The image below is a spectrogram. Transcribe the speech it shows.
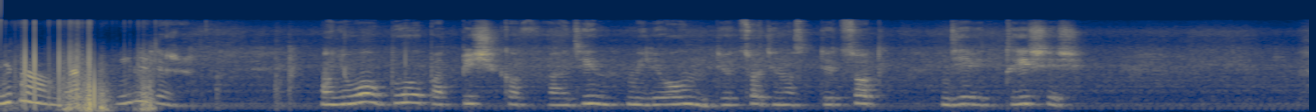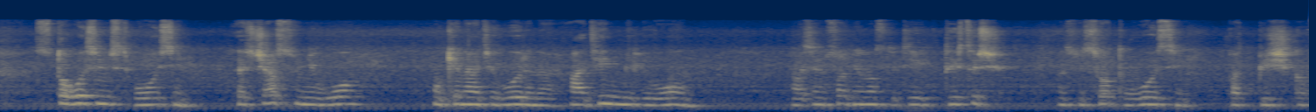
Видно да? Видели же? У него было подписчиков 1 миллион 999 тысяч 188. А сейчас у него, у Геннадия Горина, 1 миллион 899 тысяч 808 подписчиков.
